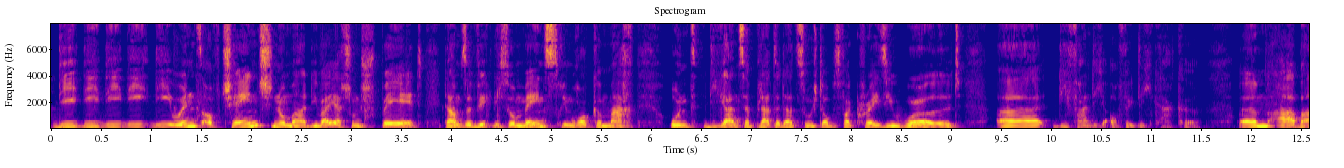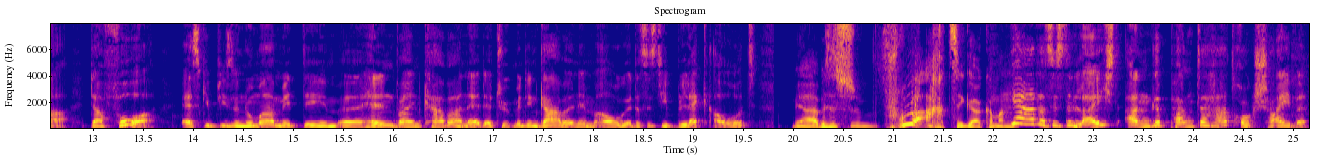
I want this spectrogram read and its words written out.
Die, die, die, die, die Winds of Change Nummer, die war ja schon spät. Da haben sie wirklich so Mainstream-Rock gemacht und die ganze Platte dazu, ich glaube, es war Crazy World, äh, die fand ich auch wirklich kacke. Ähm, aber davor, es gibt diese Nummer mit dem äh, hellen Wein-Cover, ne, der Typ mit den Gabeln im Auge, das ist die Blackout. Ja, aber es ist früher 80er, kann man. Ja, das ist eine leicht angepunkte Hardrock-Scheibe.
